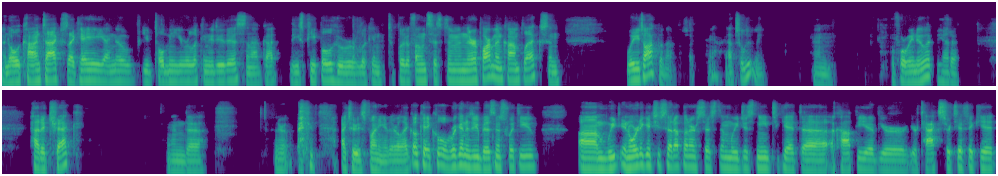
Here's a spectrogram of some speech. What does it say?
an old contact was like, Hey, I know you told me you were looking to do this, and I've got these people who are looking to put a phone system in their apartment complex. And will you talk with them? Like, yeah, absolutely. And before we knew it, we had a had a check. And uh actually it was funny. They were like, okay, cool, we're gonna do business with you. Um, we in order to get you set up in our system, we just need to get uh, a copy of your your tax certificate,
